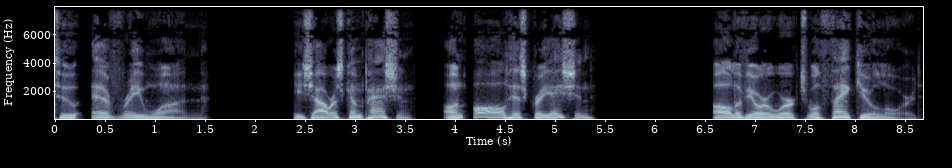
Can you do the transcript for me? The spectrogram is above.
to everyone. He showers compassion on all his creation. All of your works will thank you, Lord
